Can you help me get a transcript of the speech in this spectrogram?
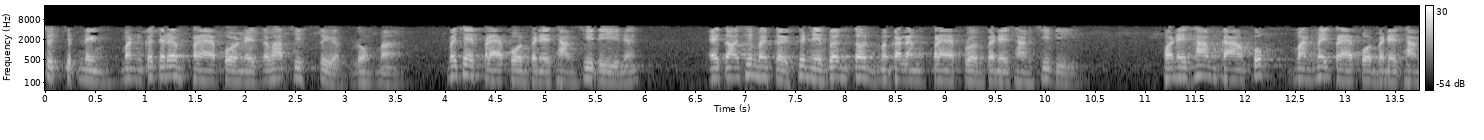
จุดจุดหนึ่ง มันก็จะเริ่มแปรปรวนในสภาพที่เสื่อมลงมา ไม่ใช่แปรปรวนไปในทางที่ดีนะไอตอนที่มันเกิดขึ้นในเบื้องต้น มันกำลังแปรปรวนไปในทางที่ดี พอในท่ามกลางปุ๊บ มันไม่แปรปรวนไปในทาง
